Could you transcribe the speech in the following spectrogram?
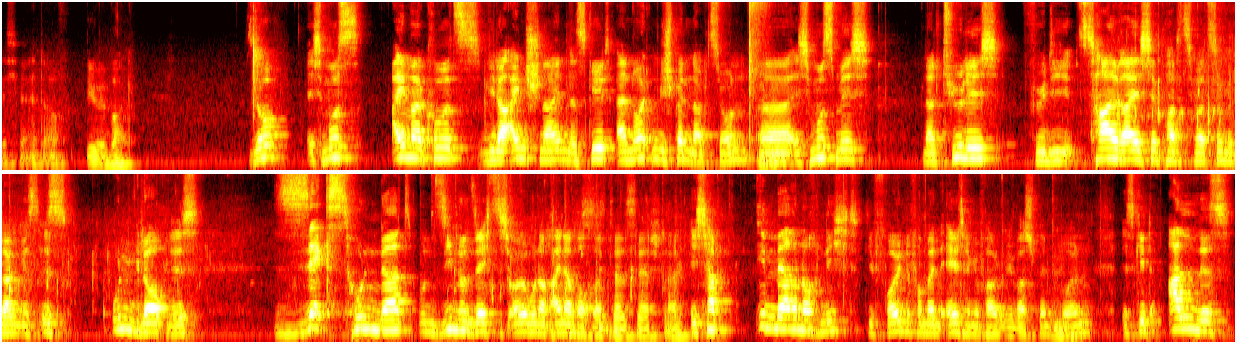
Ich hätte auch übel Bock. So, ich muss einmal kurz wieder einschneiden. Es geht erneut um die Spendenaktion. Äh, ich muss mich natürlich für die zahlreiche Partizipation bedanken. Es ist unglaublich. 667 Euro nach einer Woche. Das ist sehr stark. Ich habe immer noch nicht die Freunde von meinen Eltern gefragt, ob die was spenden wollen. Es geht alles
